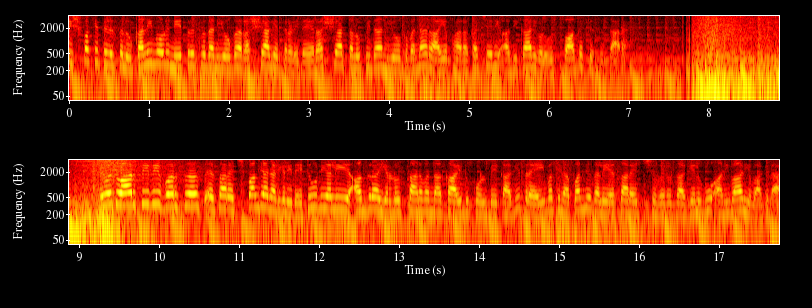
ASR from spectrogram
ವಿಶ್ವಕ್ಕೆ ತಿಳಿಸಲು ಕನಿಮೋಳಿ ನೇತೃತ್ವದ ನಿಯೋಗ ರಷ್ಯಾಗೆ ತೆರಳಿದೆ. ರಷ್ಯಾ ತಲುಪಿದ ನಿಯೋಗವನ್ನ ರಾಯಭಾರ ಕಚೇರಿ ಅಧಿಕಾರಿಗಳು ಸ್ವಾಗತಿಸಿದ್ದಾರೆ. ಇವತ್ತು ಆರ್ಸಿಬಿ ವರ್ಸಸ್ ಎಸ್ಆರ್ಎಚ್ ಪಂದ್ಯ ನಡೆಯಲಿದೆ. ಟೂರ್ನಿಯಲ್ಲಿ ಅಗ್ರ ಎರಡು ಸ್ಥಾನವನ್ನ ಕಾಯ್ದುಕೊಳ್ಳಬೇಕಾಗಿದ್ರೆ ಇವತ್ತಿನ ಪಂದ್ಯದಲ್ಲಿ ಎಸ್ಆರ್ಎಚ್ ವಿರುದ್ಧ ಗೆಲುವು ಅನಿವಾರ್ಯವಾಗಿದೆ.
